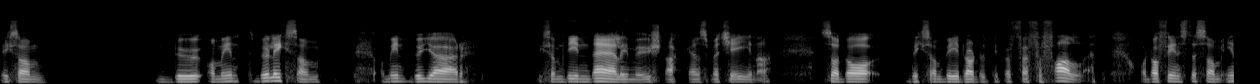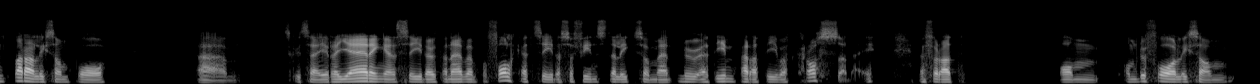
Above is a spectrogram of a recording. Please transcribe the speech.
Liksom, du, om inte du liksom om inte du gör liksom din del i myrstacken som är Kina så då liksom bidrar du typ för förfallet. Och då finns det som inte bara liksom på um, ska säga, regeringens sida utan även på folkets sida så finns det liksom ett, nu ett imperativ att krossa dig. Därför att om, om du får liksom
